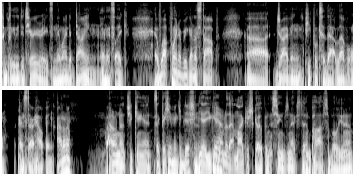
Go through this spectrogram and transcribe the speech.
completely deteriorates and they wind up dying. And it's like, at what point are we going to stop uh, driving people to that level and start helping? I don't know. I don't know that you can. It's like the human condition. Yeah, you get Yeah. under that microscope and it seems next to impossible, you know.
